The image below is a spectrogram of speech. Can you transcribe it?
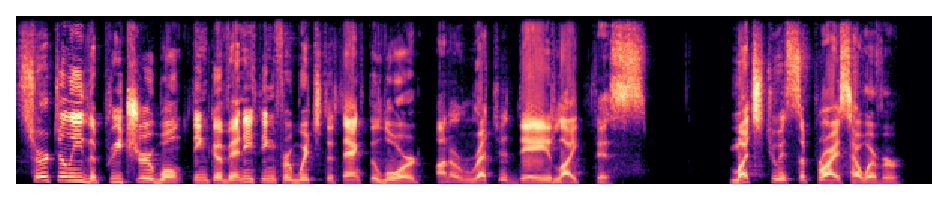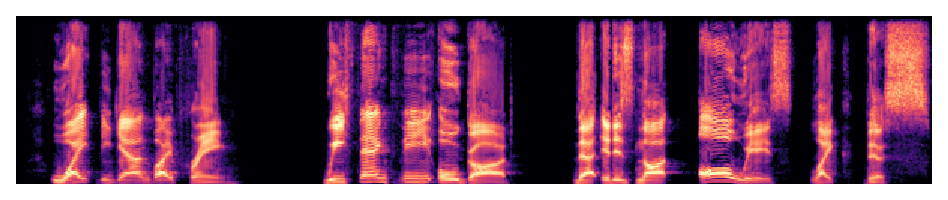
Certainly, the preacher won't think of anything for which to thank the Lord on a wretched day like this. Much to his surprise, however, Whyte began by praying, We thank thee, O God, that it is not always like this.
